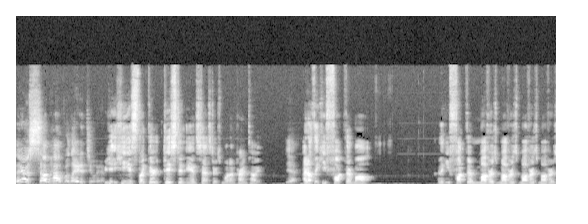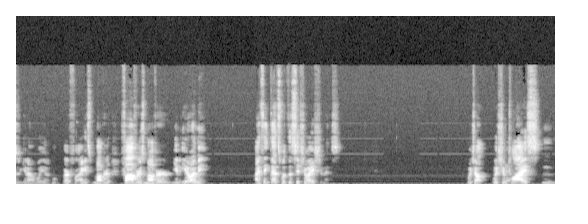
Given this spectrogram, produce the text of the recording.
They are somehow related to him. he's like their distant ancestors. From what I'm trying to tell you. Yeah. I don't think he fucked their mom. I think he fucked their mother's mother's mother's mother's, you know, you know, or I guess mother, father's mother. You know, you know what I mean. I think that's what the situation is. Which I'll, which Yeah. implies, hmm,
